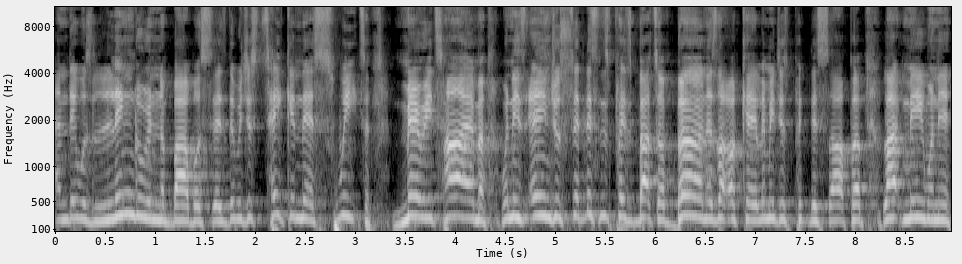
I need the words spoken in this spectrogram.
And they was lingering, the Bible says. They were just taking their sweet, merry time. When these angels said, listen, this place is about to burn. It's like, okay, let me just pick this up. Like me when the,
